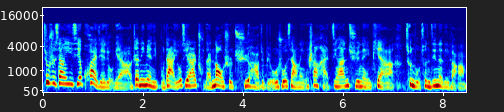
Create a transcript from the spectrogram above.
就是像一些快捷酒店啊，占地面积不大，尤其还处在闹市区哈。就比如说像那个上海静安区那一片啊，寸土寸金的地方啊。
